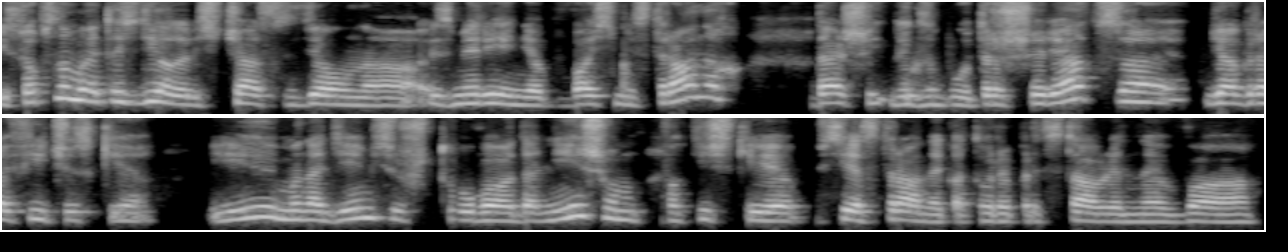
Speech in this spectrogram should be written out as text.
И, собственно, мы это сделали. Сейчас сделано измерение в восьми странах. Дальше индекс будет расширяться географически. И мы надеемся, что в дальнейшем фактически все страны, которые представлены в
